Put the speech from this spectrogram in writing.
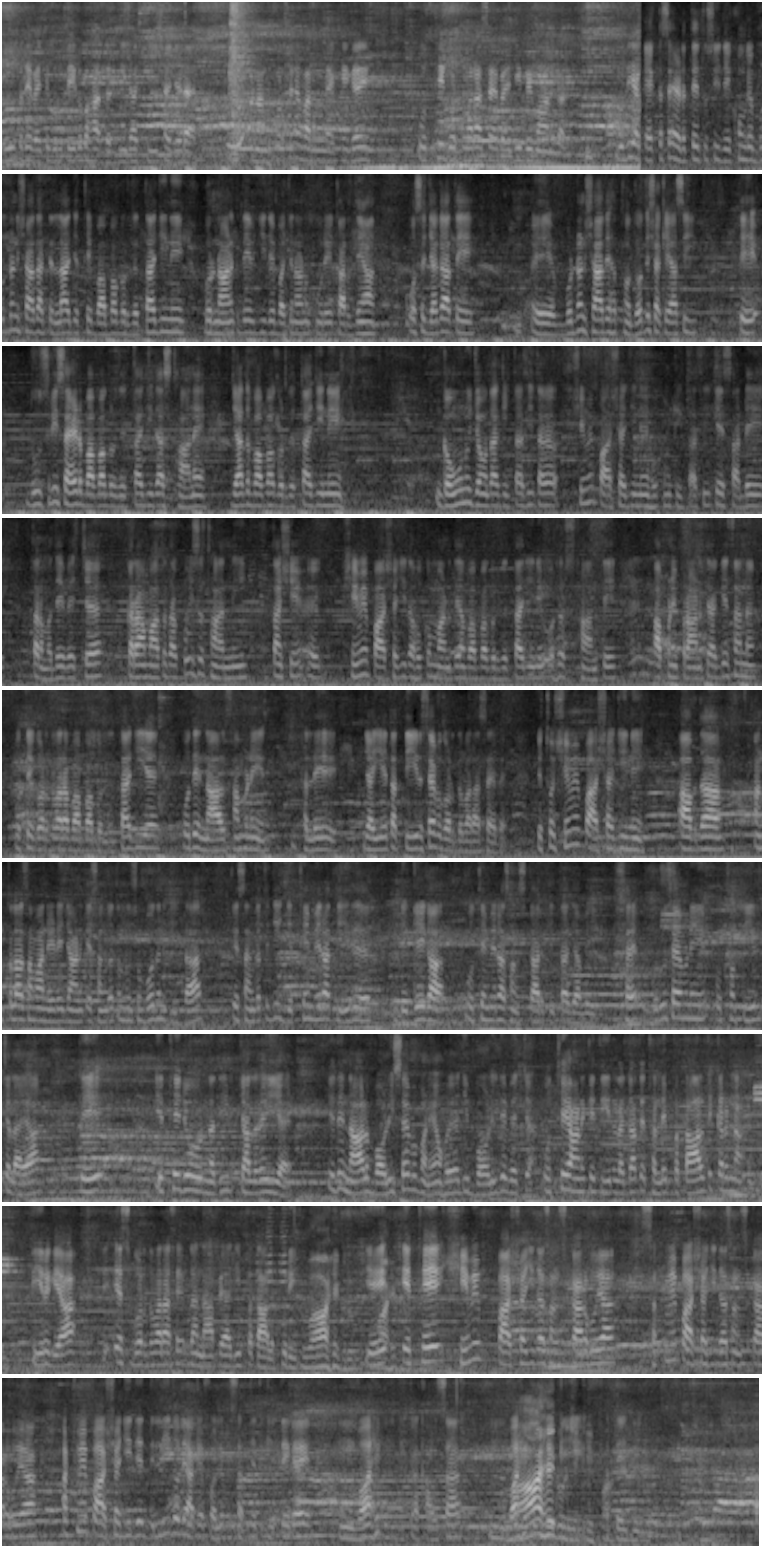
ਰੂਪ ਦੇ ਵਿੱਚ ਗੁਰੂ ਤੇਗ ਬਹਾਦਰ ਜੀ ਦਾ ਸ਼ੀਸ਼ ਹੈ ਜਿਹੜਾ, ਉਹ ਅਨੰਦਪੁਰ ਸਾਹਿਬ ਵੱਲ ਲੈ ਕੇ ਗਏ। ਉੱਥੇ ਗੁਰਦੁਆਰਾ ਸਾਹਿਬ ਹੈ ਜੀ ਦੀਵਾਨਗੜ੍ਹ ਉਹਦੀ ਇੱਕ ਸਾਈਡ ਤੇ ਤੁਸੀਂ ਦੇਖੋਗੇ ਬੁੱਢਣ ਸ਼ਾਹ ਦਾ ਟਿੱਲਾ, ਜਿੱਥੇ ਬਾਬਾ ਗੁਰਦਿੱਤਾ ਜੀ ਨੇ ਗੁਰੂ ਨਾਨਕ ਦੇਵ ਜੀ ਦੇ ਬਚਨਾਂ ਨੂੰ ਪੂਰੇ ਕਰਦਿਆਂ ਉਸ ਜਗ੍ਹਾ ਤੇ ਬੁੱਢਣ ਸ਼ਾਹ ਦੇ ਹੱਥੋਂ ਦੁੱਧ ਛਕਿਆ ਸੀ ਤੇ ਦੂਸਰੀ ਸਾਈਡ ਬਾਬਾ ਗੁਰਦਿੱਤਾ ਜੀ ਦਾ ਸਥਾਨ ਹੈ। ਜਦ ਬਾਬਾ ਗੁਰਦਿੱਤਾ ਜੀ ਨੇ ਗਊ ਨੂੰ ਜਿਉਂਦਾ ਕੀਤਾ ਸੀ ਤਾਂ ਛੇਵੇਂ ਪਾਤਸ਼ਾਹ ਜੀ ਨੇ ਹੁਕਮ ਕੀਤਾ ਸੀ ਕਿ ਸਾਡੇ ਧਰਮ ਦੇ ਵਿੱਚ ਕਰਾਮਾਤ ਦਾ ਕੋਈ ਸਥਾਨ ਨਹੀਂ, ਤਾਂ ਛੇ- ਛੇਵੇਂ ਪਾਤਸ਼ਾਹ ਜੀ ਦਾ ਹੁਕਮ ਮੰਨਦਿਆਂ ਬਾਬਾ ਗੁਰਦਿੱਤਾ ਜੀ ਨੇ ਉਸ ਸਥਾਨ ਤੇ ਆਪਣੇ ਪ੍ਰਾਣ ਤਿਆਗੇ ਸਨ। ਉੱਥੇ ਗੁਰਦੁਆਰਾ ਬਾਬਾ ਗੁਰਦਿੱਤਾ ਜੀ ਹੈ। ਉਹਦੇ ਨਾਲ ਸਾਹਮਣੇ ਥੱਲੇ ਜਾਈਏ ਤਾਂ ਤੀਰ ਸਾਹਿਬ ਗੁਰਦੁਆਰਾ ਸਾਹਿਬ ਹੈ, ਜਿੱਥੋਂ ਛੇਵੇਂ ਪਾਤਸ਼ਾਹ ਜੀ ਨੇ ਆਪਦਾ ਅੰਤਲਾ ਸਮਾਂ ਨੇੜੇ ਜਾਣ ਕੇ ਸੰਗਤ ਨੂੰ ਸੰਬੋਧਨ ਕੀਤਾ ਕਿ ਸੰਗਤ ਜੀ, ਜਿੱਥੇ ਮੇਰਾ ਤੀਰ ਡਿੱਗੇਗਾ, ਉੱਥੇ ਮੇਰਾ ਸੰਸਕਾਰ ਕੀਤਾ ਜਾਵੇ। ਸਹਿ- ਗੁਰੂ ਸਾਹਿਬ ਨੇ ਉੱਥੋਂ ਤੀਰ ਚਲਾਇਆ ਤੇ ਇੱਥੇ ਜੋ ਨਦੀ ਚੱਲ ਰਹੀ ਹੈ ਇਹਦੇ ਨਾਲ ਬੌਲੀ ਸਾਹਿਬ ਬਣਿਆ ਹੋਇਆ ਜੀ। ਬੌਲੀ ਦੇ ਵਿੱਚ ਉੱਥੇ ਆਣ ਕੇ ਤੀਰ ਲੱਗਾ ਤੇ ਥੱਲੇ ਪਤਾਲ ਤੇ ਕਰਨਾ ਤੀਰ ਗਿਆ ਤੇ ਇਸ ਗੁਰਦੁਆਰਾ ਸਾਹਿਬ ਦਾ ਨਾਂ ਪਿਆ ਜੀ ਪਤਾਲਪੁਰੀ। ਵਾਹਿਗੁਰੂ ਇਹ ਇੱਥੇ ਛੇਵੇਂ ਪਾਤਸ਼ਾਹ ਜੀ ਦਾ ਸੰਸਕਾਰ ਹੋਇਆ ਸੱਤਵੇਂ ਪਾਤਸ਼ਾਹ ਜੀ ਦਾ ਸੰਸਕਾਰ ਹੋਇਆ ਅੱਠਵੇਂ ਪਾਤਸ਼ਾਹ ਜੀ ਦੇ ਦਿੱਲੀ ਤੋਂ ਲਿਆ ਕੇ ਫੁੱਲ ਵਿਸਰਜਿਤ ਕੀਤੇ ਗਏ। ਵਾਹਿਗੁਰੂ ਜੀ ਕਾ ਖਾਲਸਾ ਵਾਹਿਗੁਰੂ ਜੀ ਕੀ ਫਤਿਹ। ਜੀ।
